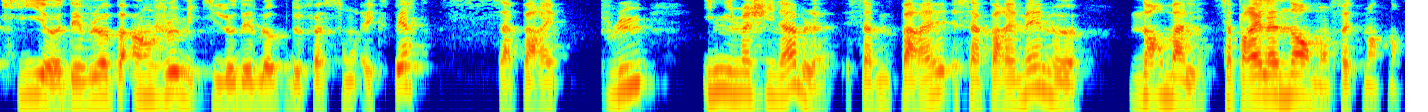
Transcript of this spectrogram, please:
qui développe un jeu, mais qui le développe de façon experte, ça paraît plus inimaginable. Ça me paraît, ça paraît même normal. Ça paraît la norme, en fait, maintenant.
